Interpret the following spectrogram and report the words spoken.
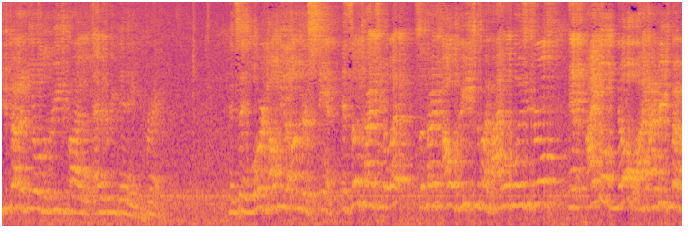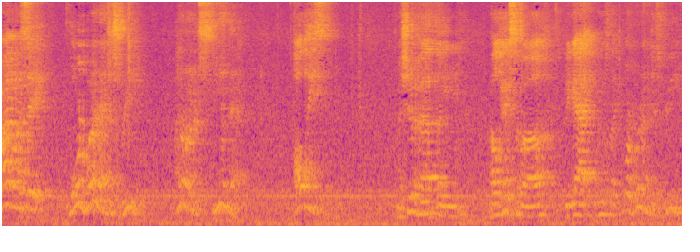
You've got to be able to read your Bible every day and pray. And say, Lord, help me to understand. And sometimes, you know what? Sometimes I'll read through my Bible, boys and girls, and I don't know. I, I read through my Bible and I say, Lord, what did I just read? I don't understand that. All these Meshibeth and Elixaba begat. I was like, Lord, what did I just read?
